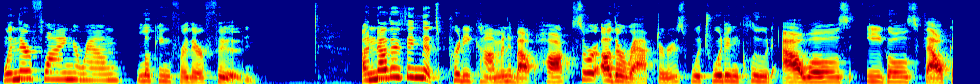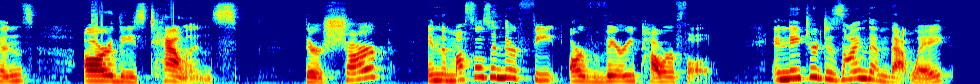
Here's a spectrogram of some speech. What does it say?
when they're flying around looking for their food. Another thing that's pretty common about hawks or other raptors, which would include owls, eagles, falcons, are these talons. They're sharp and the muscles in their feet are very powerful. And nature designed them that way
